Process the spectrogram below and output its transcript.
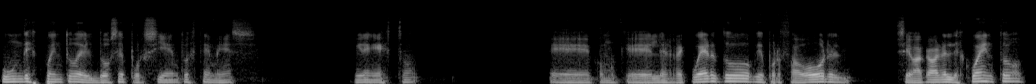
un descuento del 12% este mes. Miren esto. Eh, como que les recuerdo que por favor se va a acabar el descuento.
